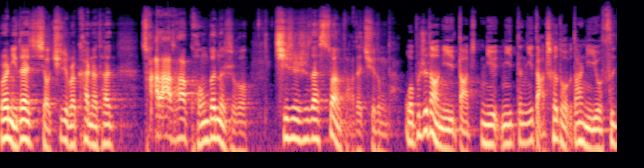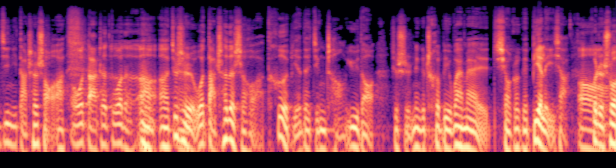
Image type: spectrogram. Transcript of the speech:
不是你在小区里边看着他唰唰唰狂奔的时候，其实是在算法在驱动它。我不知道你打你你你打车多，当然你有司机，你打车少啊。哦我打车多的，啊啊！就是我打车的时候啊，特别的经常遇到，就是那个车被外卖小哥给别了一下，哦或者说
